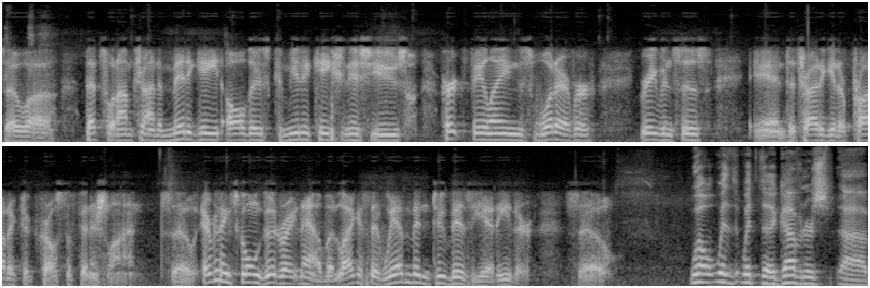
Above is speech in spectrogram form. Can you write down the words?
So uh, that's what I'm trying to mitigate all those communication issues, hurt feelings, whatever grievances, and to try to get a product across the finish line. So everything's going good right now, but like I said, we haven't been too busy yet either. So. Well, with with the governor's uh,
